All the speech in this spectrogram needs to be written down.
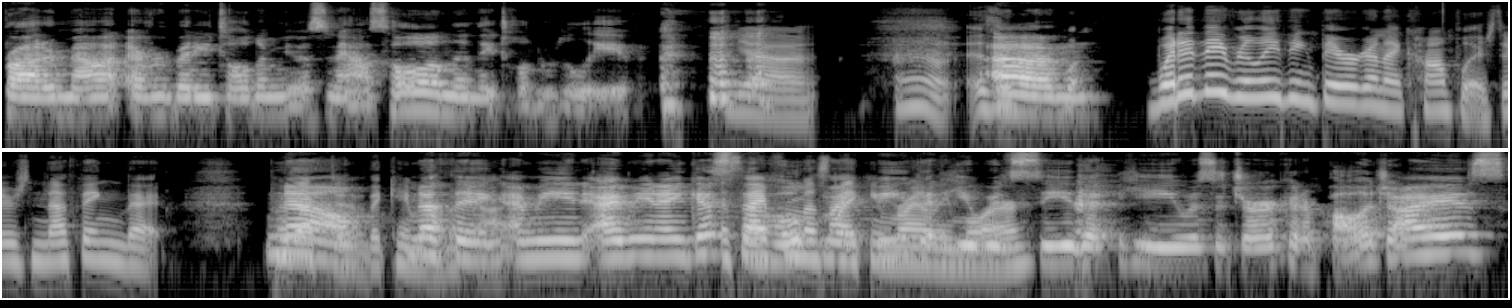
brought him out. Everybody told him he was an asshole, and then they told him to leave. Yeah. I don't know. Is it- Um, what did they really think they were gonna accomplish? There's nothing that productive no, that came out of nothing. that. I mean, I mean, I guess Aside the hope might liking be that he more. would see that he was a jerk and apologize.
